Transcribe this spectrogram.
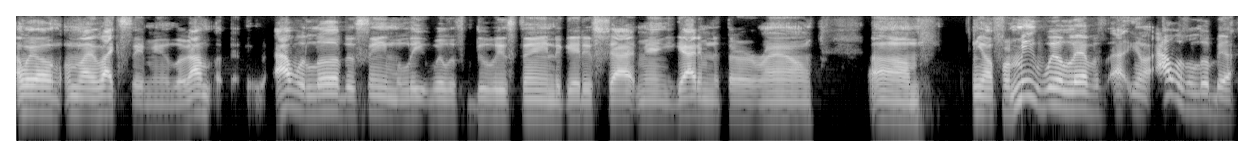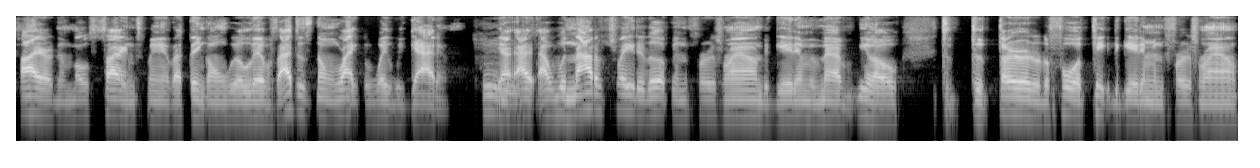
Well, I'm like, like I said, man, look, I'm I would love to see Malik Willis do his thing to get his shot, man. You got him in the third round. Um, you know, for me, Will Levis, I, you know, I was a little bit higher than most Titans fans, I think, on Will Levis. I just don't like the way we got him. Mm. Yeah, I, I would not have traded up in the first round to get him, and not you know, to, to third or the fourth pick to get him in the first round.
